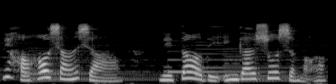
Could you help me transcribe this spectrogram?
你好好想想，你到底应该说什么？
